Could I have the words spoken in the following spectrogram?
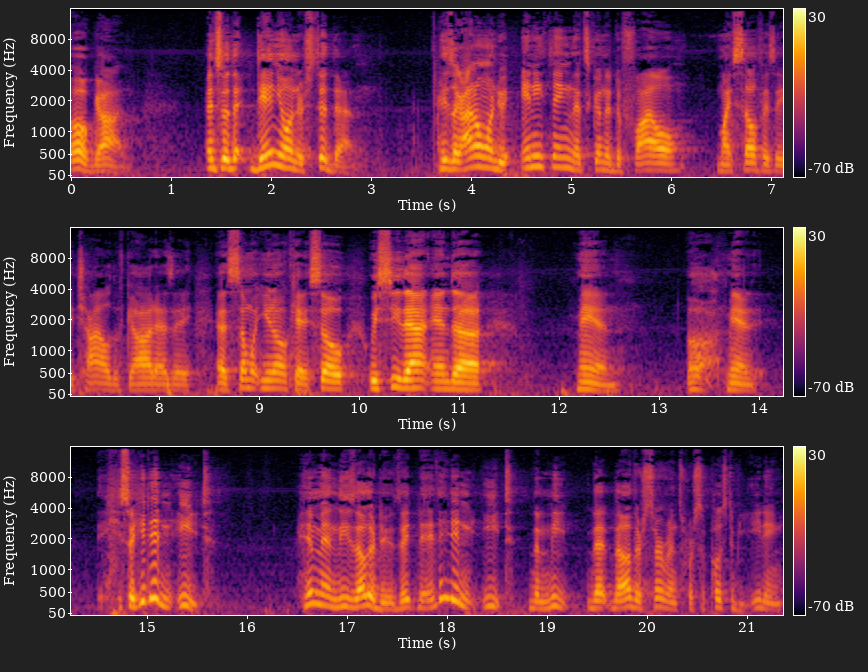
oh God. And so Daniel understood that. He's like, I don't want to do anything that's going to defile myself as a child of God, as a as someone, you know. Okay, so we see that, and uh, man, oh man, he, so he didn't eat. Him and these other dudes, they, they, they didn't eat the meat that the other servants were supposed to be eating.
